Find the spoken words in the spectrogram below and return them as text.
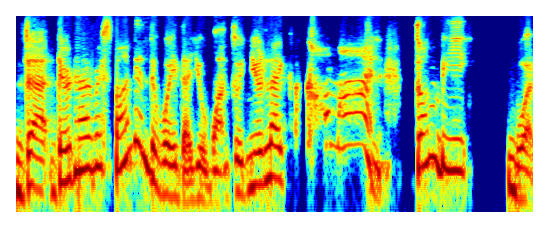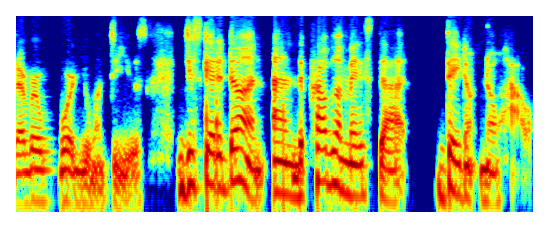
that they're not responding the way that you want to, and you're like, come on, don't be whatever word you want to use, just get it done. And the problem is that they don't know how.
